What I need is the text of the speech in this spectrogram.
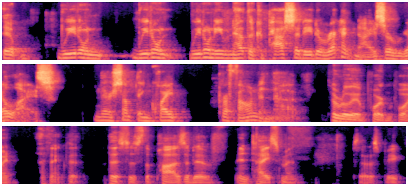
that we don't we don't we don't even have the capacity to recognize or realize. There's something quite profound in that. It's a really important point. I think that this is the positive enticement, so to speak.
